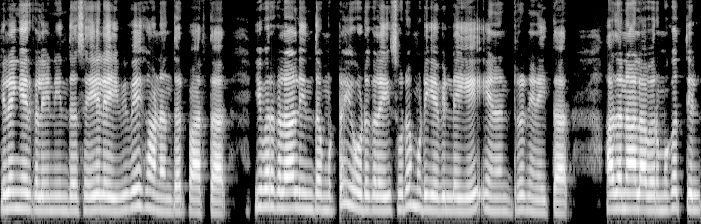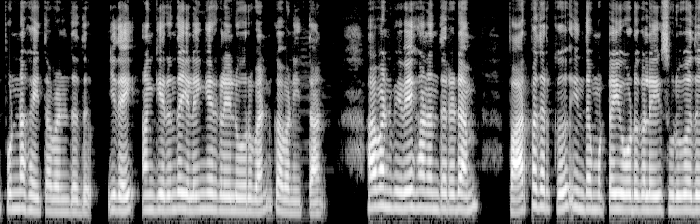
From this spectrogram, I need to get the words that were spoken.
இளைஞர்களின் இந்த செயலை விவேகானந்தர் பார்த்தார். இவர்களால் இந்த முட்டையோடுகளை சுட முடியவில்லையே என்று நினைத்தார். அதனால் அவர் முகத்தில் புன்னகை தவழ்ந்தது. இதை அங்கிருந்த இளைஞர்களில் ஒருவன் கவனித்தான். அவன் விவேகானந்தரிடம் பார்ப்பதற்கு இந்த முட்டையோடுகளை சுடுவது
